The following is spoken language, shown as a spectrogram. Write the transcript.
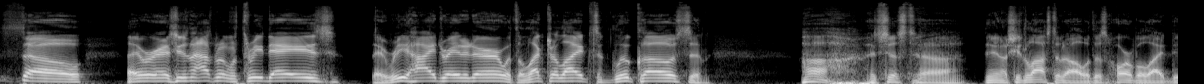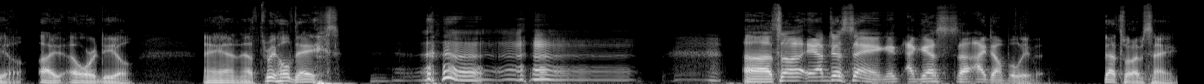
so they were she was in the hospital for three days. They rehydrated her with electrolytes and glucose, and oh, it's just uh, you know she'd lost it all with this horrible ideal I, ordeal, and uh, three whole days. uh, so I'm just saying. I guess uh, I don't believe it. That's what I'm saying.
